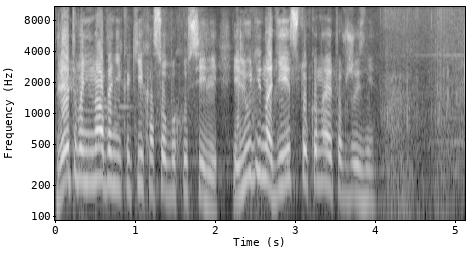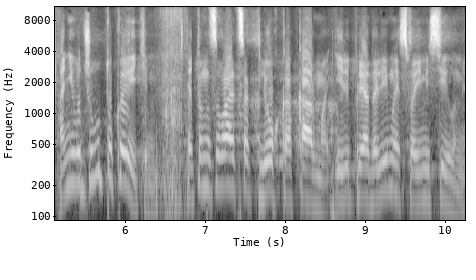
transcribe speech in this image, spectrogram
Для этого не надо никаких особых усилий. И люди надеются только на это в жизни. Они вот живут только этим. Это называется легкая карма или преодолимая своими силами.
